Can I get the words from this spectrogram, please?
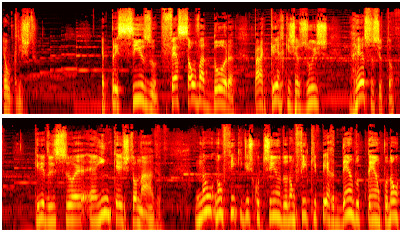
é o Cristo. É preciso fé salvadora para crer que Jesus ressuscitou. Querido, isso é, é inquestionável. Não, não fique discutindo, não fique perdendo tempo, não,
